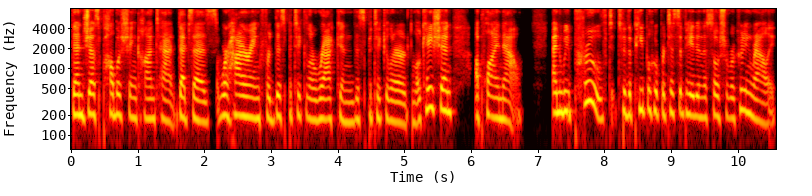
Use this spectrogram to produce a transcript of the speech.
than just publishing content that says we're hiring for this particular rec in this particular location, apply now. And we proved to the people who participated in the social recruiting rally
